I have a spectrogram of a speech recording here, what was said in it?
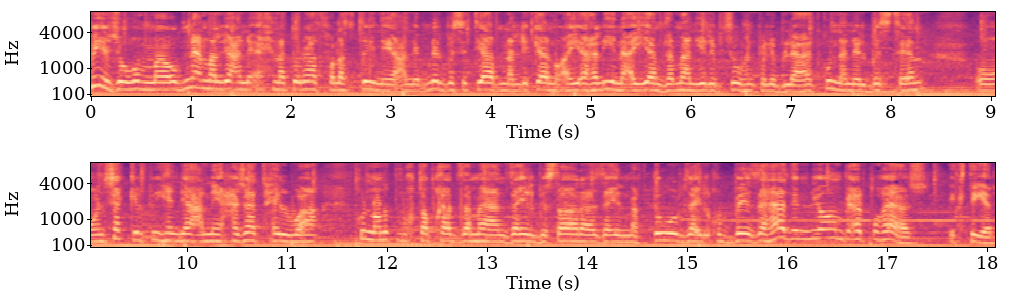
بيجوا هم وبنعمل يعني إحنا تراث فلسطيني يعني بنلبس ثيابنا اللي كانوا أي أهالينا أيام زمان يلبسوهن في البلاد. كنا نلبسهن ونشكل فيهن يعني حاجات حلوة. كنا نطبخ طبخات زمان زي البصارة زي المفتول زي الخبيزة. هذه اليوم بيعرفوهاش كتير.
